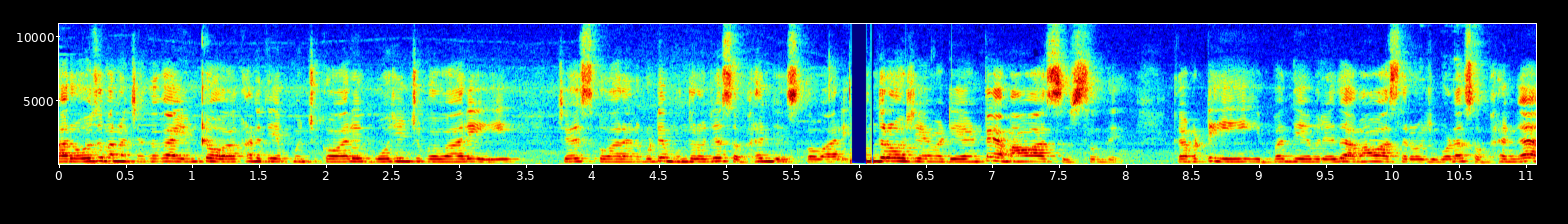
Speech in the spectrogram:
ఆ రోజు మనం చక్కగా ఇంట్లో అఖండ దీపం ఉంచుకోవాలి పూజించుకోవాలి చేసుకోవాలి అనుకుంటే ముందు రోజే శుభ్రం చేసుకోవాలి. ముందు రోజు ఏమిటి అంటే అమావాస్య వస్తుంది. కాబట్టి ఇబ్బంది ఏమి లేదు. అమావాస్య రోజు కూడా శుభ్రంగా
